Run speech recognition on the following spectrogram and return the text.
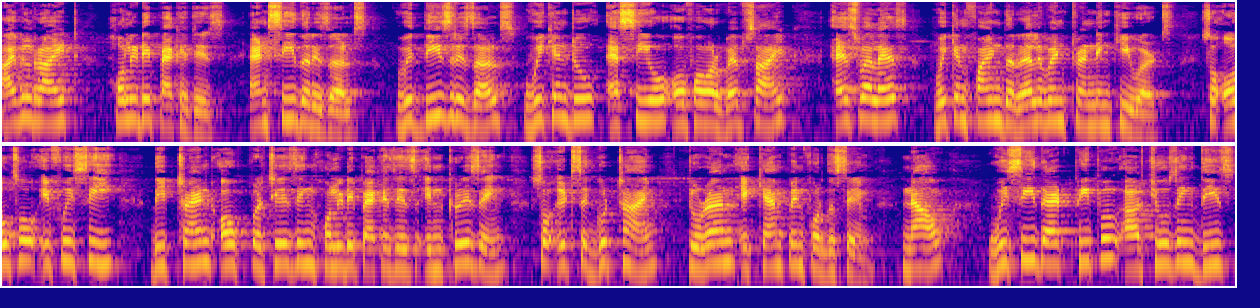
I will write holiday packages and see the results. With these results, we can do SEO of our website as well as we can find the relevant trending keywords. So, also, if we see the trend of purchasing holiday packages increasing, so it's a good time to run a campaign for the same. Now, we see that people are choosing these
